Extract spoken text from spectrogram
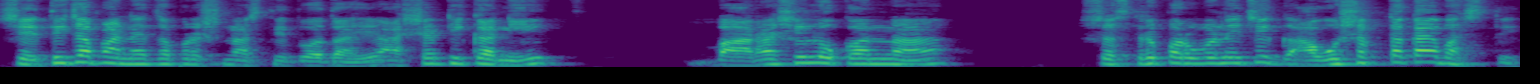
शेतीच्या पाण्याचा प्रश्न अस्तित्वात आहे अशा ठिकाणी बाराशे लोकांना शस्त्र परवान्याची आवश्यकता काय भासते?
